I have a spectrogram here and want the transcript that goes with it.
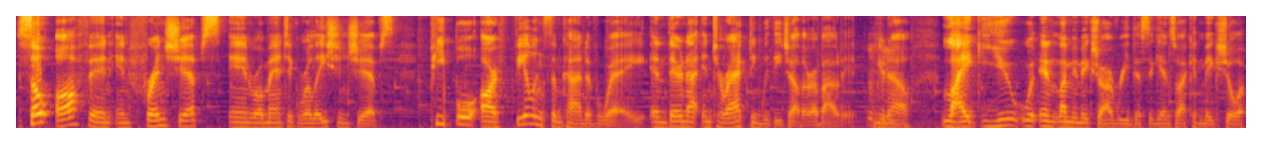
So often in friendships in romantic relationships people are feeling some kind of way and they're not interacting with each other about it you mm-hmm. know? Like you and let me make sure i read this again so i can make sure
